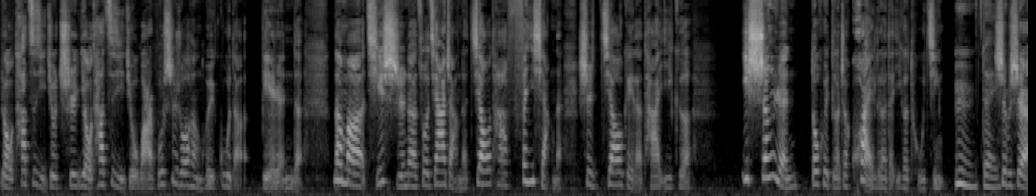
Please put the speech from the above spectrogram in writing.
有他自己就吃，有他自己就玩，不是说很会顾的别人的。那么其实呢，做家长的教他分享呢，是教给了他一个一生人。都会得着快乐的一个途径，嗯，对，是不是？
